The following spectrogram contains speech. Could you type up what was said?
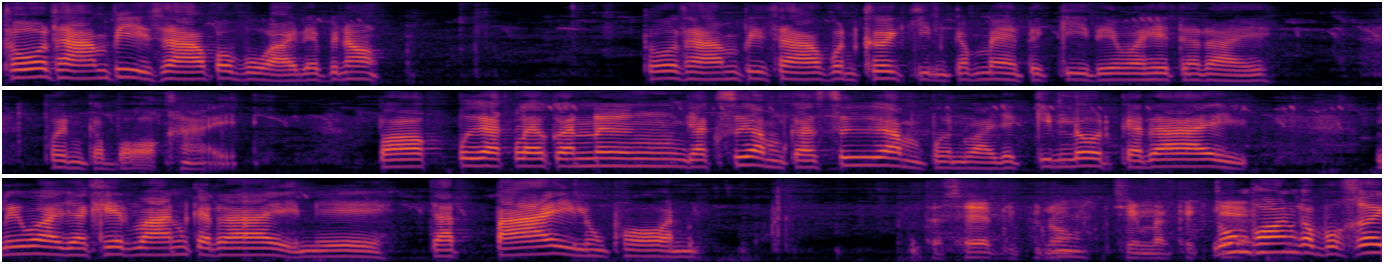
โทรถามพี่สาวป้าบัวเด้อพี่น้องโทรถามพี่สาวเพิ่นเคยกินกับแม่ตะกี้เด้ว่าเฮ็ดอะไร เพิ่นก็บอกให้ปอกเปลือกแล้วก็หนึ่งอยากเสื่อมก็เสื่อมเพิ่นว่าอยากกินโลดก็ได้ หรือว่าอยากเฮ็ดหวานก็ได้นี่จัดไปลุงพร แต่แซ่บดิพี่น้องอืม เชียงมันแก่ลุงพรก็บ่เคย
